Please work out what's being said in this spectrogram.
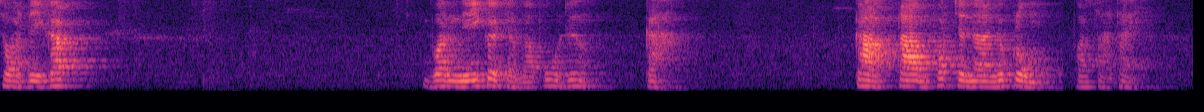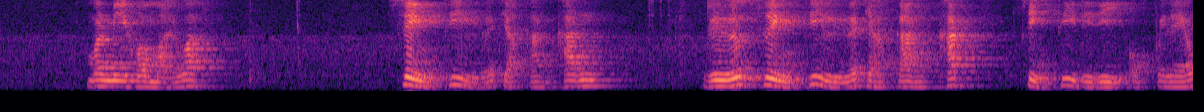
สวัสดีครับ วันนี้ก็จะมาพูดเรื่องกาก กากตามพจนานุกรมภาษาไทย มันมีความหมายว่า สิ่งที่เหลือจากการคั้น หรือสิ่งที่เหลือจากการคัดสิ่งที่ดี ๆ ออกไปแล้ว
